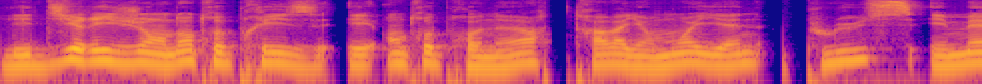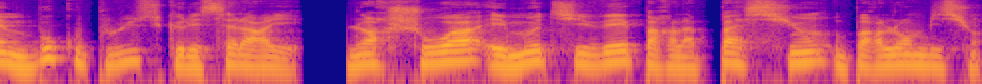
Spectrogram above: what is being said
Les dirigeants d'entreprises et entrepreneurs travaillent en moyenne plus et même beaucoup plus que les salariés. Leur choix est motivé par la passion ou par l'ambition.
